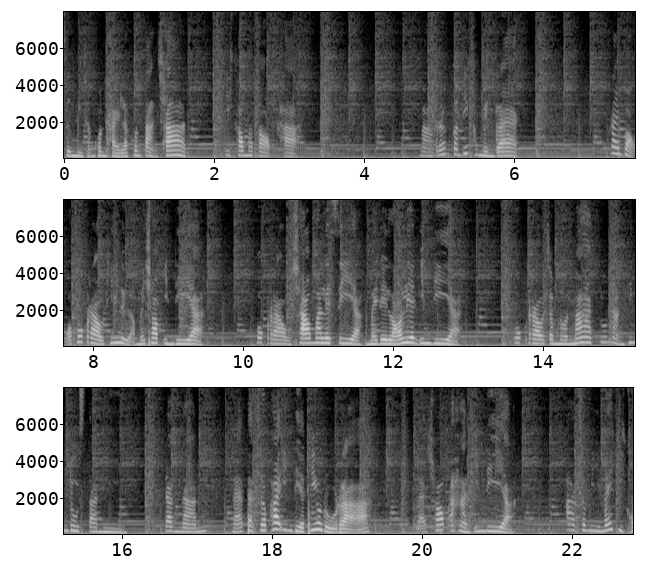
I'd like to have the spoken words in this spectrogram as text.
ซึ่งมีทั้งคนไทยและคนต่างชาติ ที่เข้ามาตอบค่ะ มาเริ่มกันที่คอมเมนต์แรก ใครบอกว่าพวกเราที่เหลือไม่ชอบอินเดีย พวกเราชาวมาเลเซียไม่ได้ล้อเลียนอินเดีย พวกเราจำนวนมากดูหนังฮินดูสตานี ดังนั้นแม้แต่เสื้อผ้าอินเดียที่หรูหรา และชอบอาหารอินเดีย อาจจะมีไม่กี่ค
